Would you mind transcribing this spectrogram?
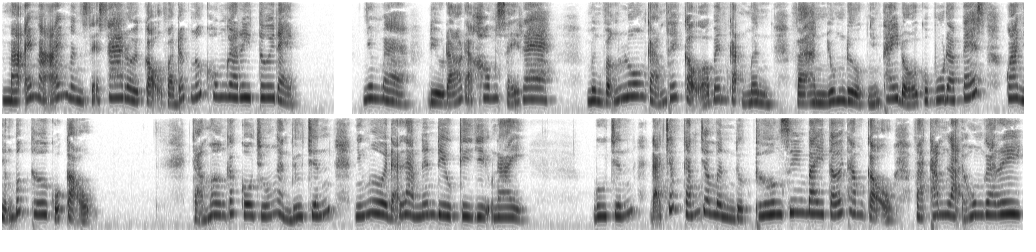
Mãi mãi mình sẽ xa rời cậu và đất nước Hungary tươi đẹp. Nhưng mà điều đó đã không xảy ra mình vẫn luôn cảm thấy cậu ở bên cạnh mình và hình dung được những thay đổi của budapest qua những bức thư của cậu. Cảm ơn các cô chú ngành bưu chính những người đã làm nên điều kỳ diệu này. Bưu chính đã chấp cánh cho mình được thường xuyên bay tới thăm cậu và thăm lại hungary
